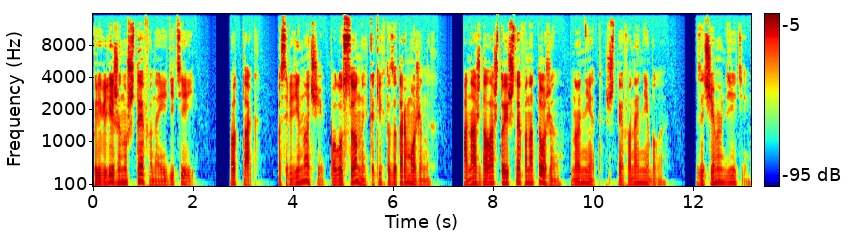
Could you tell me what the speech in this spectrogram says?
привели жену Штефана и детей. Вот так, посреди ночи, полусонных, каких-то заторможенных. Она ждала, что и Штефана тоже, но нет, Штефана не было. Зачем им дети?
